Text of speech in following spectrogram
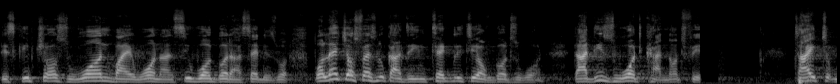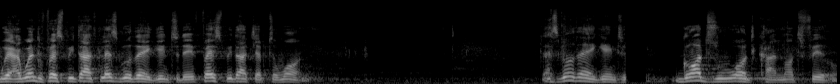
the scriptures one by one and see what God has said in His Word. But let's just first look at the integrity of God's Word. That this Word cannot fail. Tight, I went to First Peter. Let's go there again today. First Peter chapter one. Let's go there again today. God's Word cannot fail.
